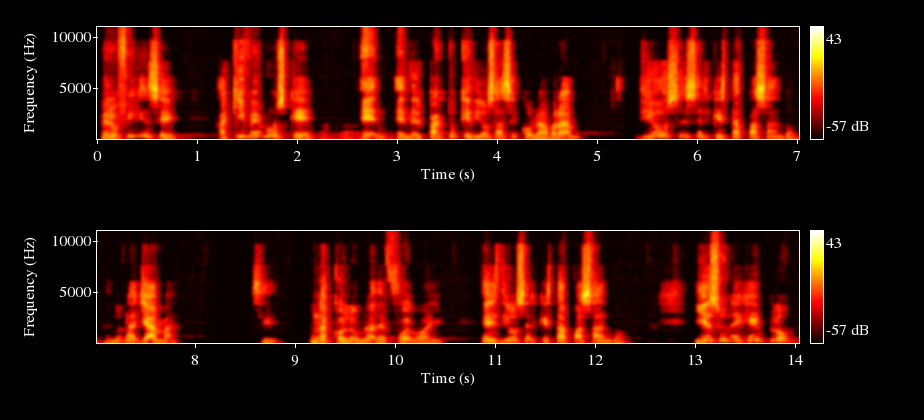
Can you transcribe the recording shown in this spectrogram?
Pero fíjense, aquí vemos que en, el pacto que Dios hace con Abraham, Dios es el que está pasando en una llama, ¿sí? una columna de fuego ahí. Es Dios el que está pasando. Y es un ejemplo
